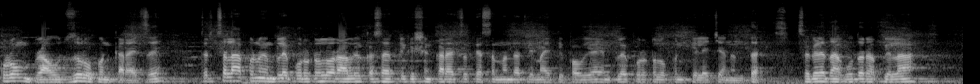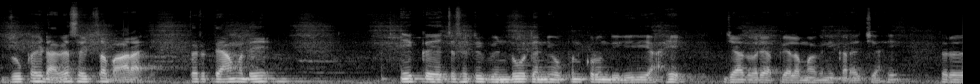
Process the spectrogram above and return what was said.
क्रोम ब्राउझर ओपन करायचं आहे तर चला आपण एम्प्लॉय पोर्टलवर आलो आहे कसं ॲप्लिकेशन करायचं त्या संबंधातली माहिती पाहूया. एम्प्लॉय पोर्टल ओपन केल्याच्यानंतर सगळ्यात अगोदर आपल्याला जो काही डाव्या साईडचा बार आहे तर त्यामध्ये एक याच्यासाठी विंडो त्यांनी ओपन करून दिलेली आहे ज्याद्वारे आपल्याला मागणी करायची आहे. तर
